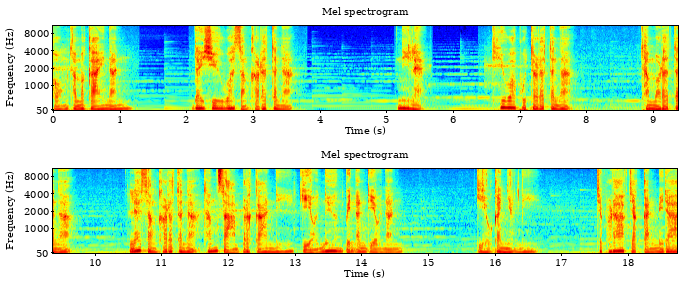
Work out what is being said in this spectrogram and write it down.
ของธรรมกายนั้น ได้ชื่อว่าสังขรัตนะ นี่แหละ ที่ว่าพุทธรัตนะ ธรรมรัตนะ และสังขรัตนะทั้งสามประการนี้เกี่ยวเนื่องเป็นอันเดียวนั้น เกี่ยวกันอย่างนี้ จะพรากจากกันไม่ได้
